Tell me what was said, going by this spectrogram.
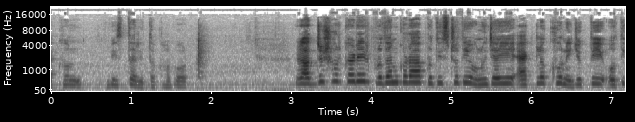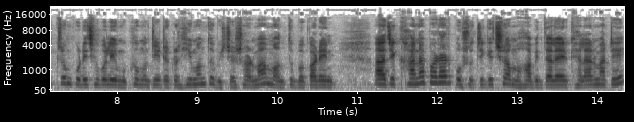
এখন বিস্তারিত খবর। রাজ্য সরকারের প্রদান করা প্রতিশ্রুতি অনুযায়ী এক লক্ষ নিযুক্তি অতিক্রম করেছে বলে মুখ্যমন্ত্রী ড হিমন্ত বিশ্ব শর্মা মন্তব্য করেন। আজ খানাপাড়ার পশু চিকিৎসা মহাবিদ্যালয়ের খেলার মাঠে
